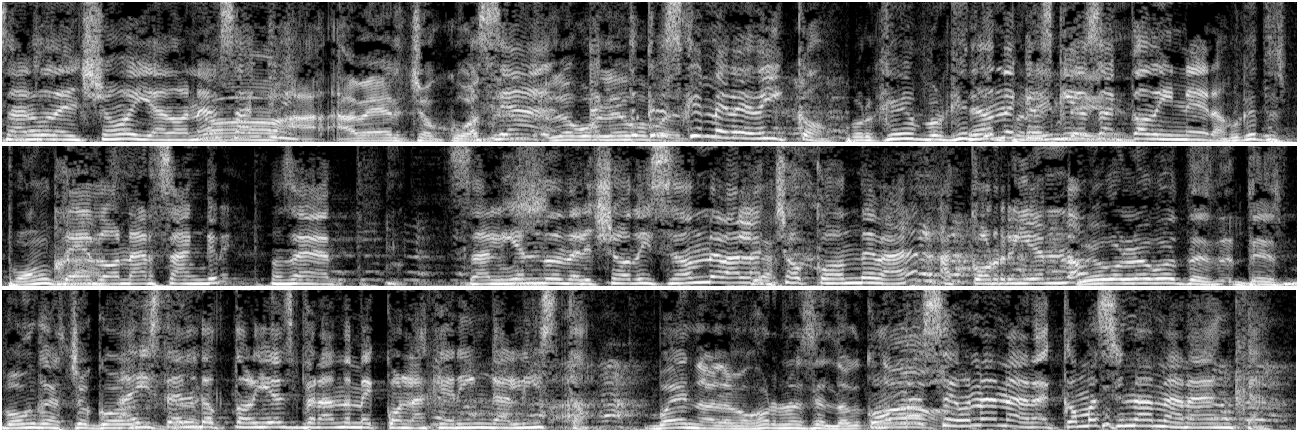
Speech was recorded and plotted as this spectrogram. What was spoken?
salgo del show y a donar sangre. A, ver, Choco. O sea, luego, luego, ¿tú crees que me dedico? ¿Por qué? ¿Por qué ¿De dónde crees que yo saco dinero? ¿Por qué te esponjas? ¿De donar sangre? O sea, saliendo del show, dice, ¿dónde va la Choco? ¿Dónde va? ¿A corriendo? Luego, luego te, te esponjas, Choco. Ahí está el doctor ya esperándome con la jeringa listo. Bueno, a lo mejor no es el doctor. Cómase, una, cómase una naranja.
